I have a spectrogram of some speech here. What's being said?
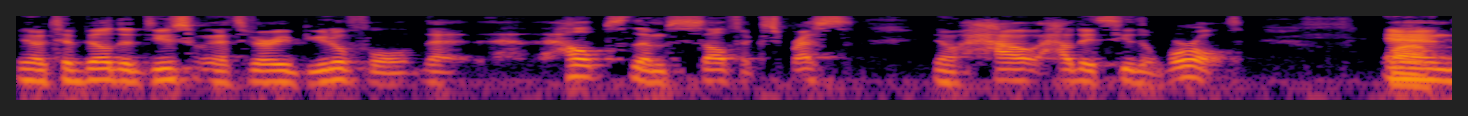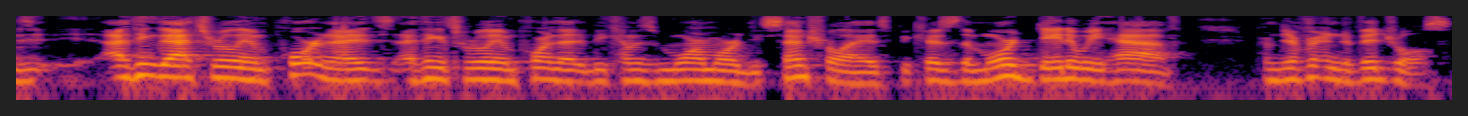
you know, to be able to do something that's very beautiful that helps them self-express, you know, how how they see the world. Wow. And I think that's really important. I, I think it's really important that it becomes more and more decentralized because the more data we have from different individuals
